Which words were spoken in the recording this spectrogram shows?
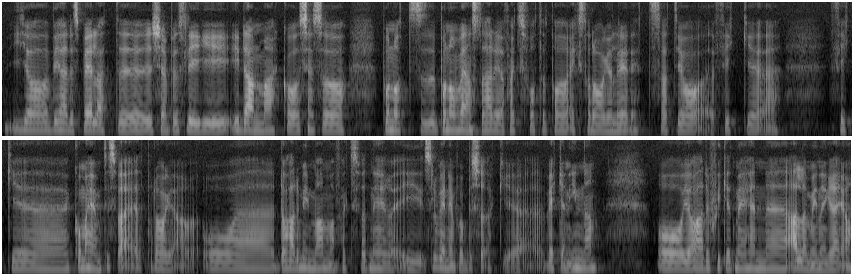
Ja, vi hade spelat eh, Champions League i, i Danmark och sen så på, något, på någon vänster hade jag faktiskt fått ett par extra dagar ledigt. Så att jag fick, eh, fick eh, komma hem till Sverige ett par dagar. Och eh, då hade min mamma faktiskt varit nere i Slovenien på besök eh, veckan innan. Och jag hade skickat med henne alla mina grejer.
